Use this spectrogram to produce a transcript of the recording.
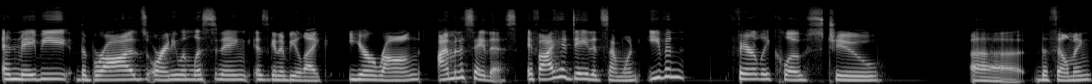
and maybe the broads or anyone listening is gonna be like, "You're wrong." I'm gonna say this: if I had dated someone, even fairly close to uh, the filming,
